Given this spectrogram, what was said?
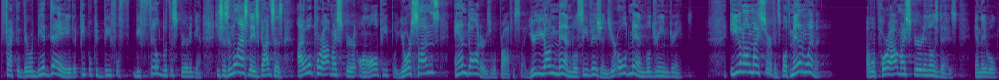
The fact that there would be a day that people could be, be filled with the Spirit again. He says, In the last days, God says, I will pour out my Spirit on all people. Your sons and daughters will prophesy. Your young men will see visions. Your old men will dream dreams. Even on my servants, both men and women, I will pour out my Spirit in those days, and they will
